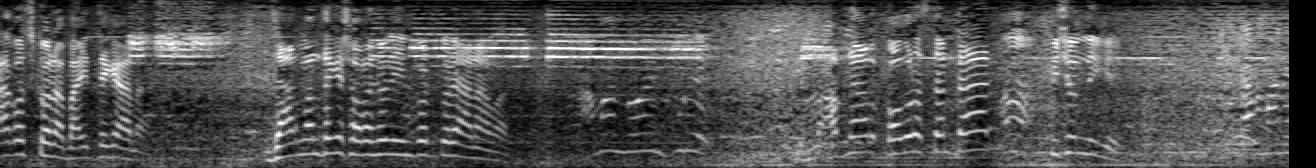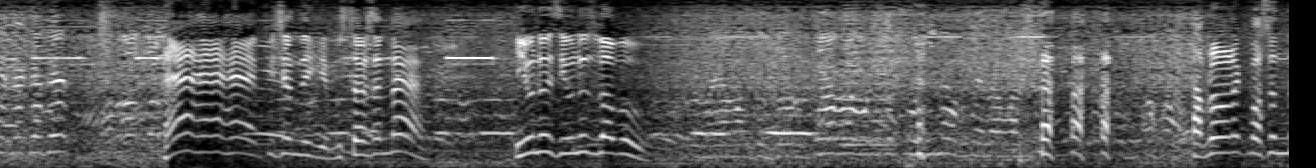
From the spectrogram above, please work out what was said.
কাগজ করা বাইরে থেকে আনা। জার্মান থেকে সরাসরি ইম্পোর্ট করে আনা আমার। আপনার কবরস্থানটার পিছন দিকে। হ্যাঁ হ্যাঁ হ্যাঁ পিছন দিকে বুঝতে পারছেন না? ইউনুস ইউনুস বাবু। আপনার অনেক পছন্দ।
